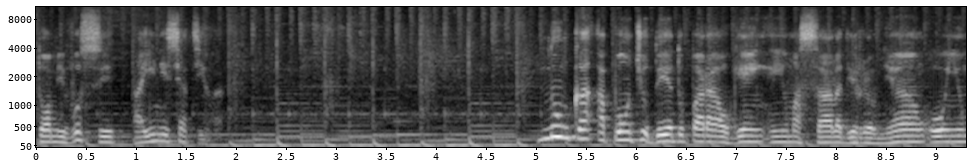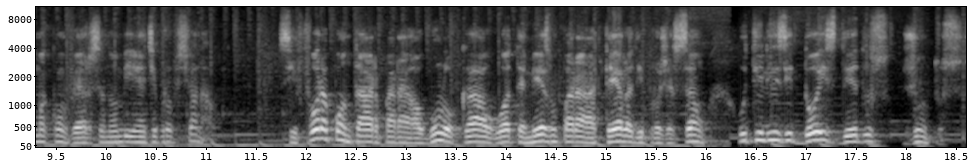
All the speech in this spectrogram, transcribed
Tome você a iniciativa. Nunca aponte o dedo para alguém em uma sala de reunião ou em uma conversa no ambiente profissional. Se for apontar para algum local ou até mesmo para a tela de projeção, utilize dois dedos juntos.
